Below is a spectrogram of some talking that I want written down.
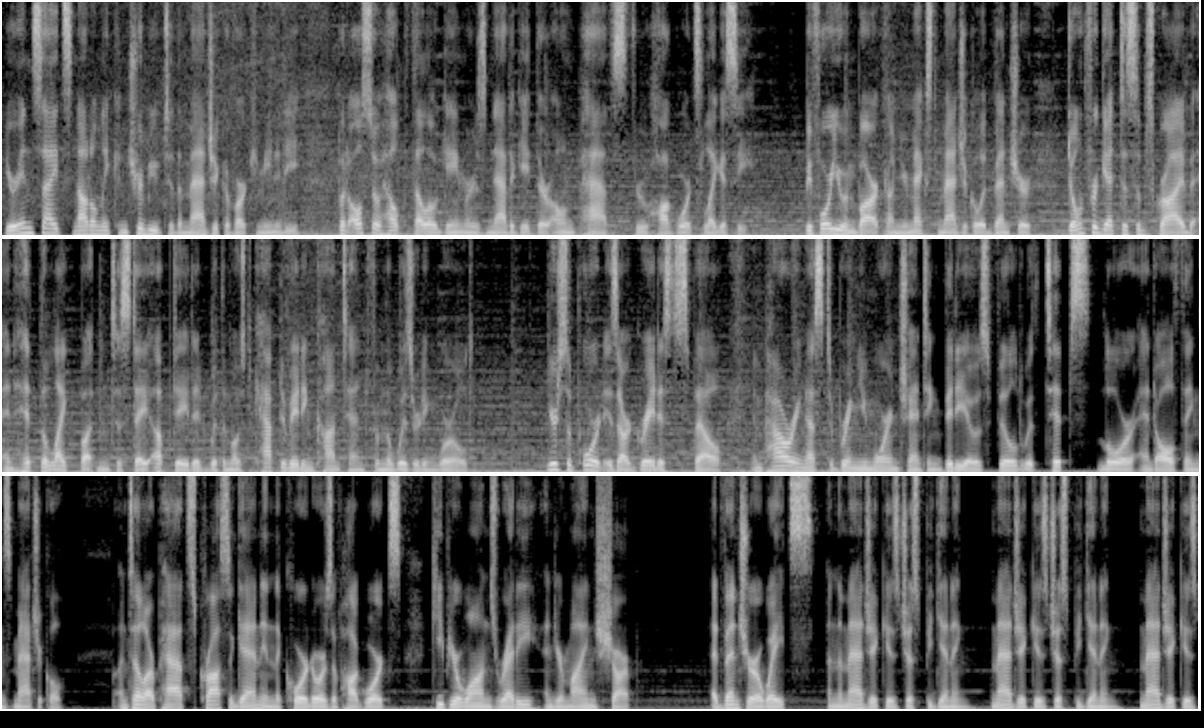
Your insights not only contribute to the magic of our community, but also help fellow gamers navigate their own paths through Hogwarts Legacy. Before you embark on your next magical adventure, don't forget to subscribe and hit the like button to stay updated with the most captivating content from the wizarding world. Your support is our greatest spell, empowering us to bring you more enchanting videos filled with tips, lore, and all things magical. Until our paths cross again in the corridors of Hogwarts, keep your wands ready and your minds sharp. Adventure awaits, and the magic is just beginning. Magic is just beginning. Magic is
